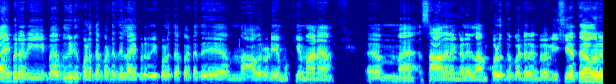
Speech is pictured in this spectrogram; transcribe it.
லைப்ரரி வீடு கொளுத்தப்பட்டது லைப்ரரி கொளுத்தப்பட்டது அவருடைய முக்கியமான சாதனங்கள் எல்லாம் கொளுத்தப்பட்டதுன்ற விஷயத்தை அவர்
